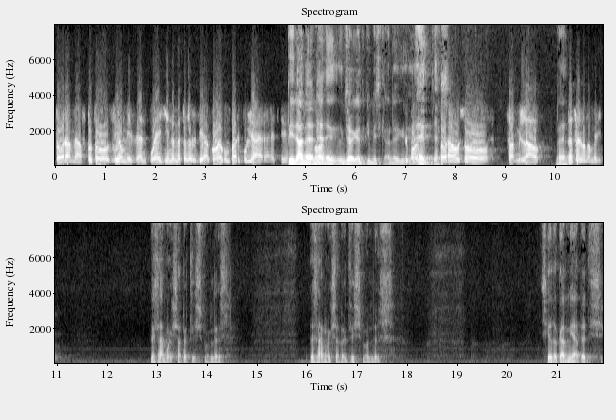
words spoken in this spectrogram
Τώρα με αυτό το 2-0 που έγινε με τον Ολυμπιακό έχουν πάρει πολύ αέρα, έτσι. Πήρα, ναι, ναι, Λοιπόν. ναι, δεν ξέρω γιατί κοιμήθηκα. Ναι. Λοιπόν, Ε, εντάξει. τώρα όσο θα μιλάω, Ναι. δεν θέλω να με... Δεν θα μου έχεις απαιτήσει πολλές. Δεν θα μου έχεις απαιτήσει πολλές. Σχεδόν καμία απέτηση.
